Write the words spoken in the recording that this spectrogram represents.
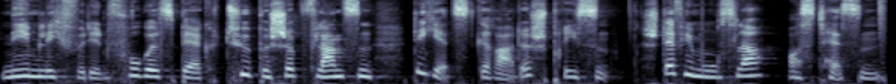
nämlich für den Vogelsberg typische Pflanzen, die jetzt gerade sprießen. Steffi Mosler, Osthessen.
